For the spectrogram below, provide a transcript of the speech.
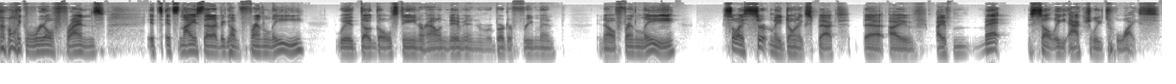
like real friends. It's it's nice that I've become friendly with Doug Goldstein or Alan Niven or Roberta Freeman, you know, friendly. So I certainly don't expect that I've I've met Sully actually twice.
